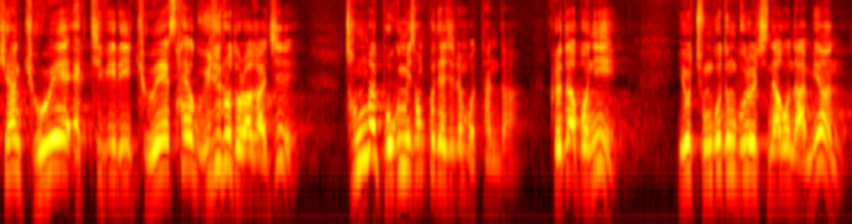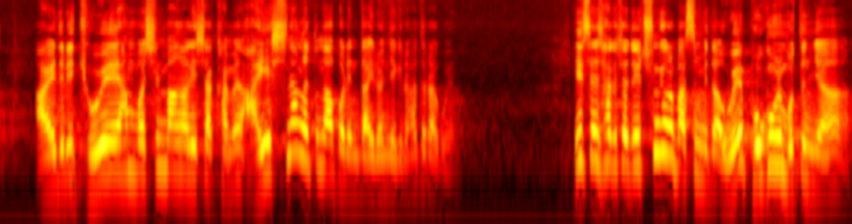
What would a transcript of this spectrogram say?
그냥 교회 activity, 교회 사역 위주로 돌아가지 정말 복음이 선포되지를 못한다. 그러다 보니 이 중고등부를 지나고 나면 아이들이 교회에 한번 실망하기 시작하면 아예 신앙을 떠나버린다 이런 얘기를 하더라고요. 1세 사역자들이 충격을 받습니다. 왜 복음을 못 듣냐?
